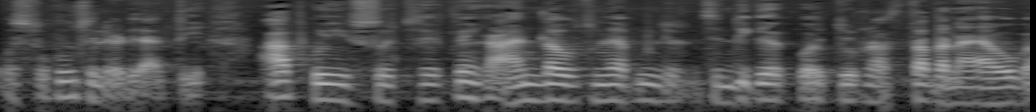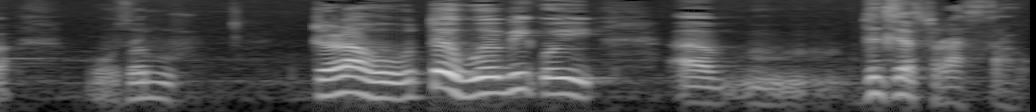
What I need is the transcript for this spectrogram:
वो सुकून से लड़ जाती है। आप कोई सोच सकते हैं कि आइंदा उसने अपनी ज़िंदगी का कोई जो रास्ता बनाया होगा, वो ज़रूर टेढ़ा होते हुए भी कोई दिलचस्प रास्ता होगा।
